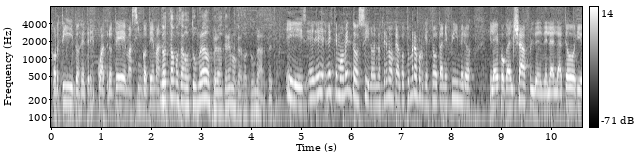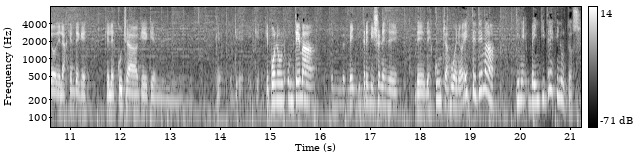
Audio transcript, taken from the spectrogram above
cortitos, de 3, 4 temas, 5 temas. No estamos acostumbrados, pero nos tenemos que acostumbrar, Petro. Y en, este momento sí, no- nos tenemos que acostumbrar porque es todo tan efímero. En la época del shuffle, de- del aleatorio, de la gente que, que le escucha, que, que, que- que- pone un, un tema, en 23 millones de, de- de escuchas. Bueno, este tema tiene 23 minutos.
